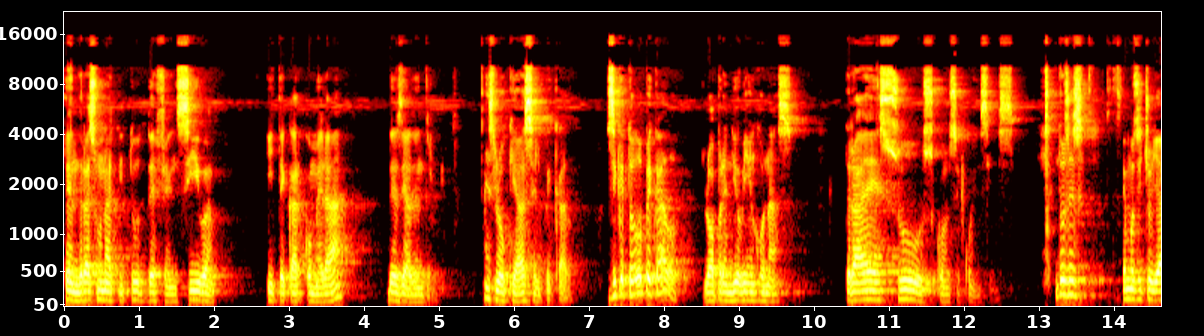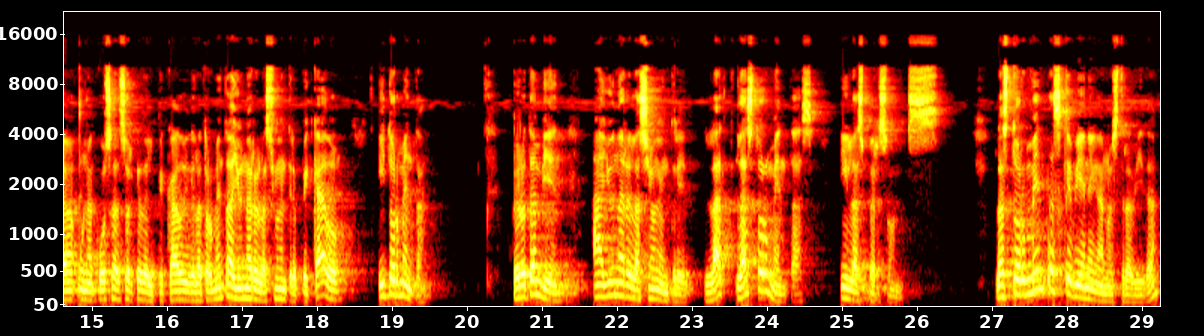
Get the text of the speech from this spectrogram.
tendrás una actitud defensiva y te carcomerá desde adentro. Es lo que hace el pecado. Así que todo pecado, lo aprendió bien Jonás, trae sus consecuencias. Entonces, hemos dicho ya una cosa acerca del pecado y de la tormenta. Hay una relación entre pecado y tormenta. Pero también hay una relación entre las tormentas y las personas. Las tormentas que vienen a nuestra vida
